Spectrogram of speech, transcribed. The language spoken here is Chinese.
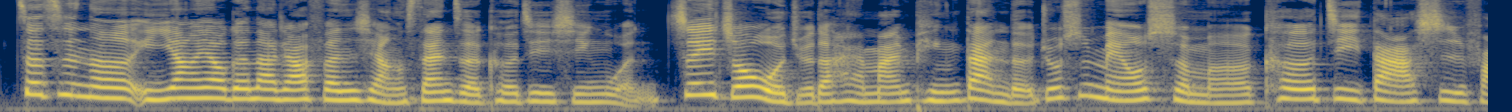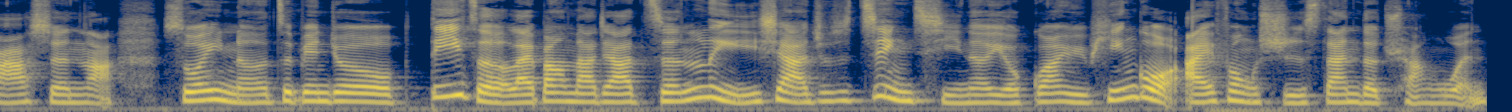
这次呢，一样要跟大家分享三则科技新闻。这一周我觉得还蛮平淡的，就是没有什么科技大事发生啦。所以呢，这边就第一则来帮大家整理一下，就是近期呢有关于苹果 iPhone 十三的传闻。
